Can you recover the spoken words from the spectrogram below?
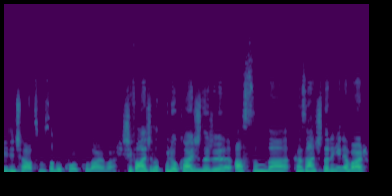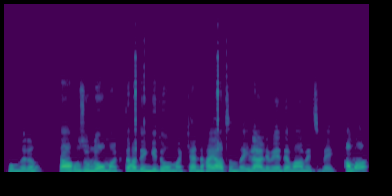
bilinçaltımızda bu korkular var. Şifacılık blokajları aslında kazançları yine var bunların. Daha huzurlu olmak, daha dengede olmak, kendi hayatında ilerlemeye devam etmek. Ama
